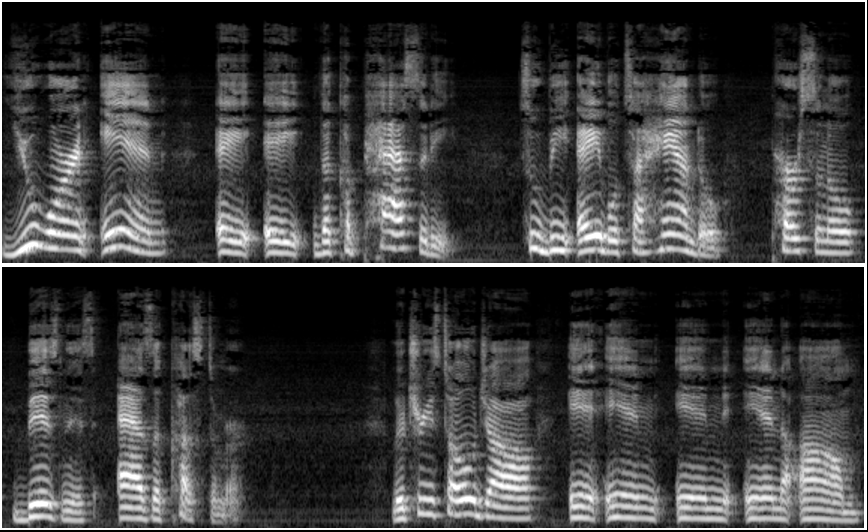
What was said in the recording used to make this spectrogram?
you weren't in a, a the capacity to be able to handle personal business as a customer. Latrice told y'all in in in in um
